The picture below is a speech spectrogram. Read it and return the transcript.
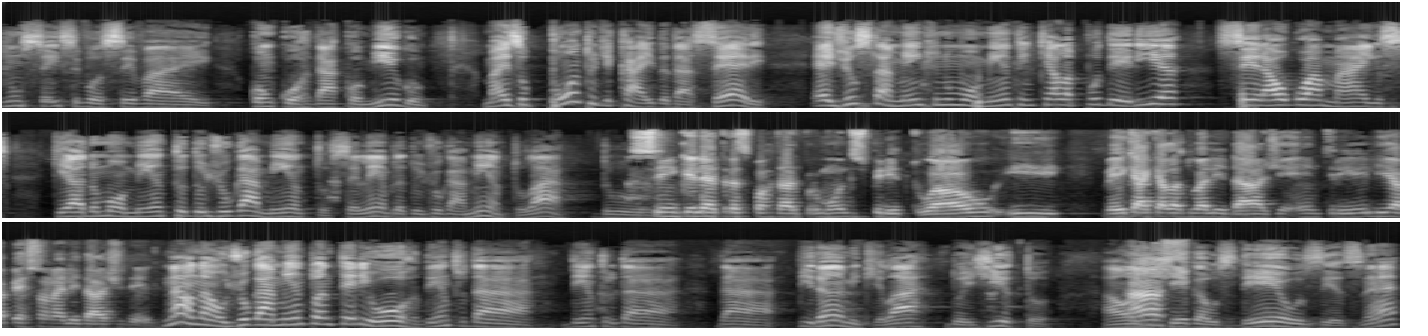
não sei se você vai concordar comigo, mas o ponto de caída da série é justamente no momento em que ela poderia ser algo a mais, que é no momento do julgamento. Você lembra do julgamento lá? Do... Sim, que ele é transportado para o mundo espiritual e meio que aquela dualidade entre ele e a personalidade dele. Não, não, o julgamento anterior, dentro da, dentro da, da pirâmide lá do Egito, aonde ah. chega os deuses, né?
